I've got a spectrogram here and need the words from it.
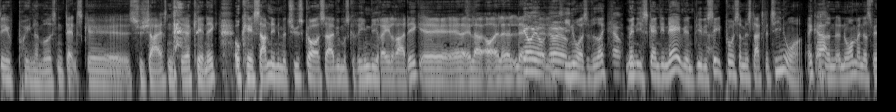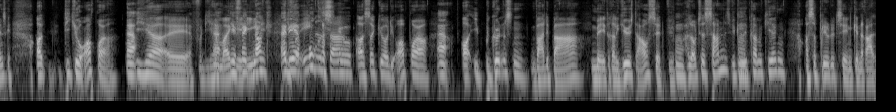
det er jo på en eller anden måde sådan dansk, øh, synes jeg, sådan et erkende, ikke? Okay, sammenlignet med tyskere, så er vi måske rimelig regelret, ikke? Øh, eller, eller, og- eller, eller, Jo, jo, jo, jo. latino og så videre, ikke? Jo. Men i Skandinavien bliver vi set på som en slags latinoer, ikke? Ja. Altså nordmænd og svenske. Og de gjorde oprør. Ja. De her, øh, fordi han Ja, var de ikke fik enig. nok de det her forenede sig, progressive- og så gjorde de oprør. Ja. Og i begyndelsen var det bare med et religiøst afsæt. Vi Mm. mm. har lov til at samles, vi gider Mm. ikke komme i kirken. Og så blev det til en generel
